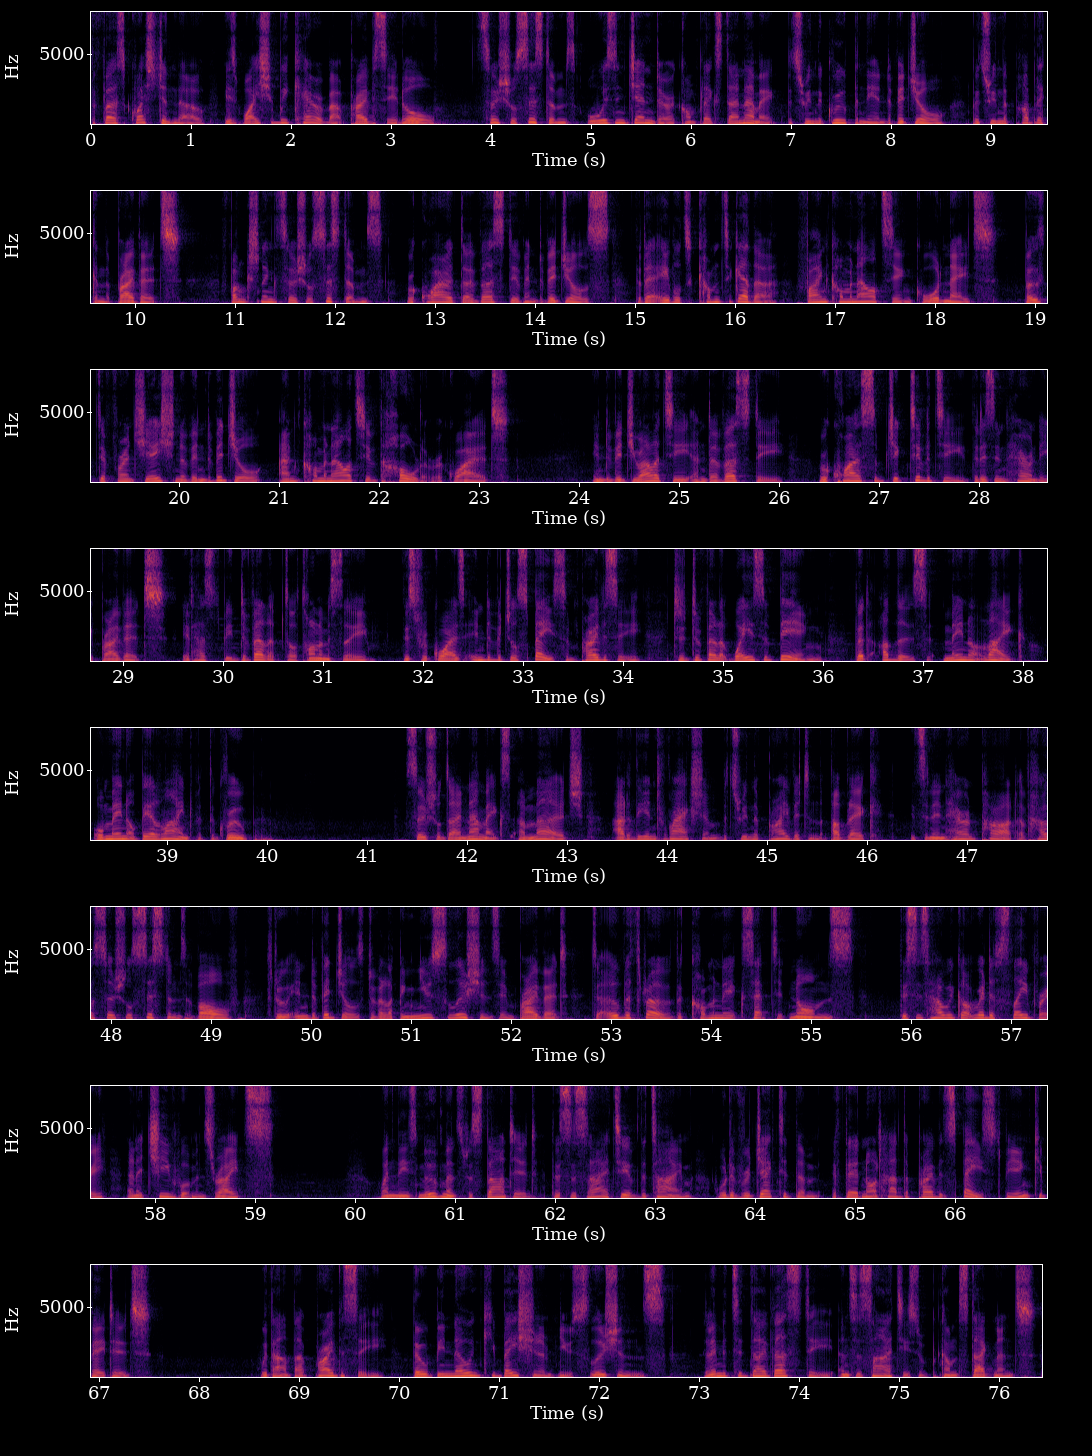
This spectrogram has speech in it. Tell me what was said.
The first question, though, is why should we care about privacy at all? Social systems always engender a complex dynamic between the group and the individual, between the public and the private. Functioning social systems require a diversity of individuals that are able to come together, find commonality and coordinate. Both differentiation of individual and commonality of the whole are required. Individuality and diversity requires subjectivity that is inherently private. It has to be developed autonomously. This requires individual space and privacy to develop ways of being that others may not like or may not be aligned with the group. Social dynamics emerge out of the interaction between the private and the public. It's an inherent part of how social systems evolve through individuals developing new solutions in private to overthrow the commonly accepted norms. This is how we got rid of slavery and achieved women's rights. When these movements were started, the society of the time would have rejected them if they had not had the private space to be incubated. Without that privacy, there would be no incubation of new solutions, limited diversity, and societies would become stagnant.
